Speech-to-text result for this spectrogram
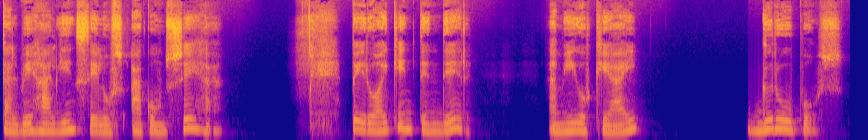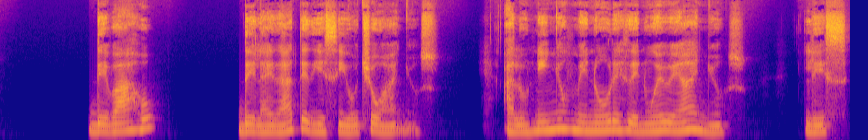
Tal vez alguien se los aconseja. Pero hay que entender, amigos, que hay grupos debajo de la edad de 18 años. A los niños menores de 9 años les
